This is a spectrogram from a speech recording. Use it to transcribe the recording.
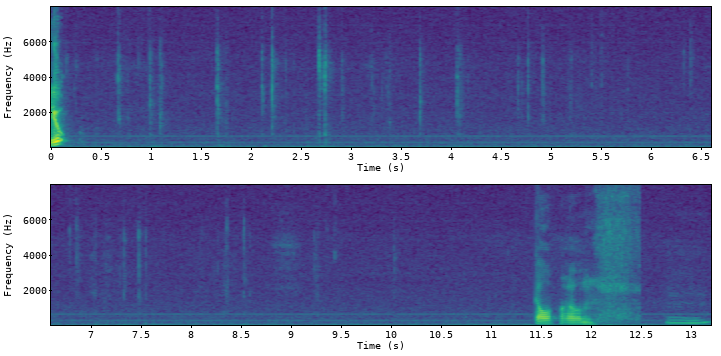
Jo. Goldbraun. Mhm.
